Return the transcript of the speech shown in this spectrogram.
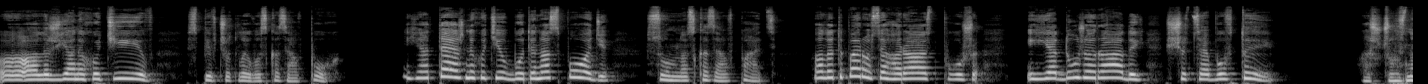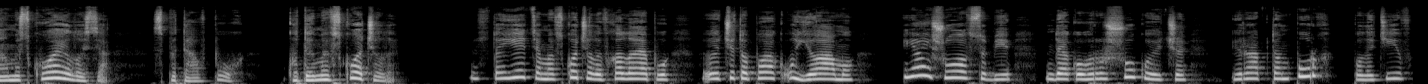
Але ж я не хотів, співчутливо сказав пух. Я теж не хотів бути на споді, сумно сказав паць. Але тепер усе гаразд, пуше, і я дуже радий, що це був ти. А що з нами скоїлося? спитав пух. Куди ми вскочили? Здається, ми вскочили в халепу, чи то пак у яму. Я йшов собі, декого розшукуючи, і раптом пурх полетів,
